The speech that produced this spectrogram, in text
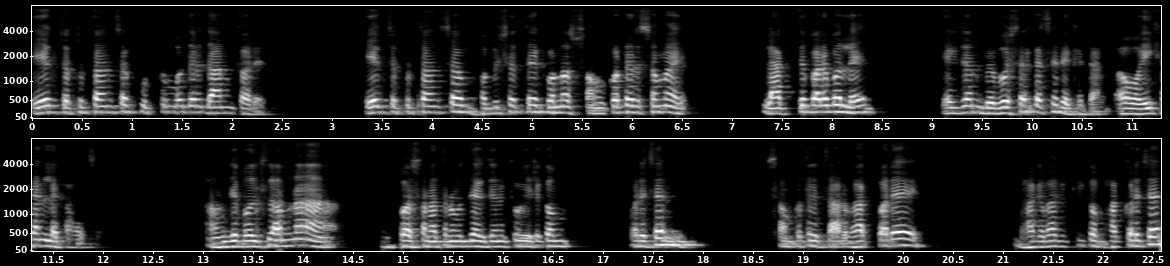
এক চতুর্থাংশ কুটুম্বদের দান করেন এক চতুর্থাংশ ভবিষ্যতে কোন সংকটের সময় লাগতে পারে বলে একজন ব্যবসার কাছে রেখে দেন। ও এইখানে লেখা হয়েছে। আমি যে বলছিলাম না সনাতনের মধ্যে একজন কেউ এরকম করেছেন সম্পত্তিকে চার ভাগ করে, ভাগে ভাগে কি ভাগ করেছেন?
